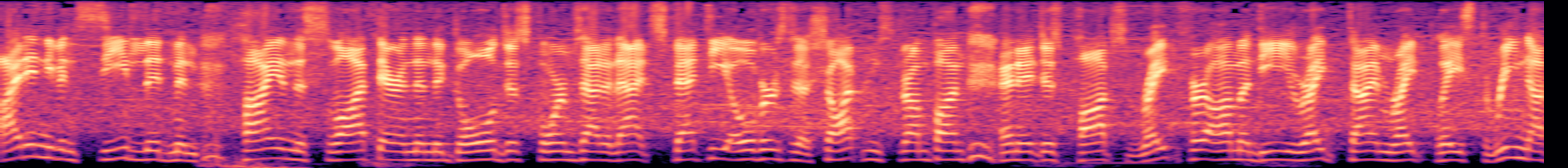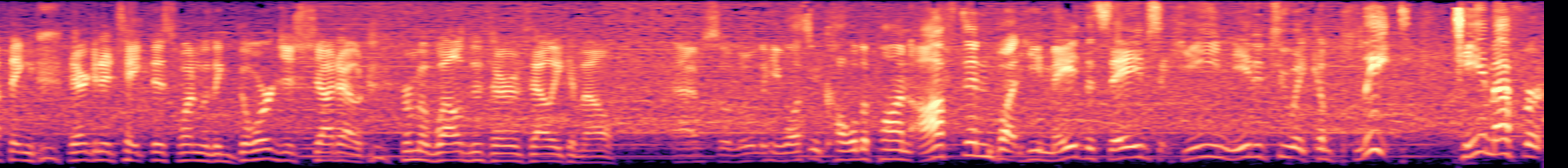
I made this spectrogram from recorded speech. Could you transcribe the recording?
I didn't even see Lidman high in the slot there, and then the goal just forms out of that. Sveti overs the shot from Strumpen, and it just pops right for Amadi. Right time, right place. 3 nothing. They're going to take this one with a gorgeous shutout from a well-deserved Zeli Kamel. Absolutely. He wasn't called upon often, but he made the saves he needed to. A complete team effort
